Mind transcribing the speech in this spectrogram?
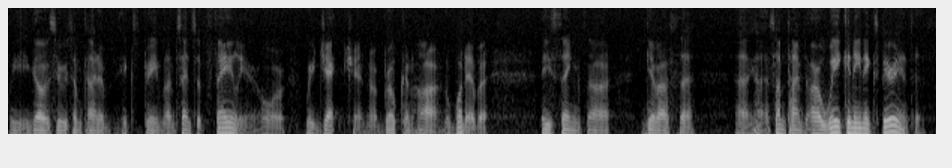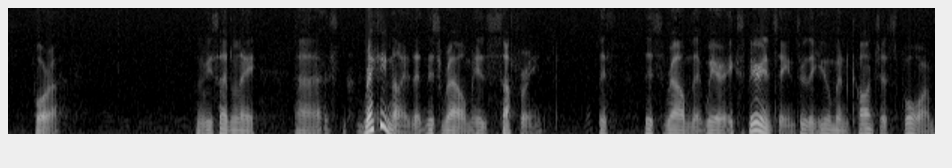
we go through some kind of extreme um, sense of failure, or rejection, or broken heart, or whatever, these things are, give us sometimes are awakening experiences for us. we suddenly uh, recognize that this realm is suffering, this this realm that we're experiencing through the human conscious form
